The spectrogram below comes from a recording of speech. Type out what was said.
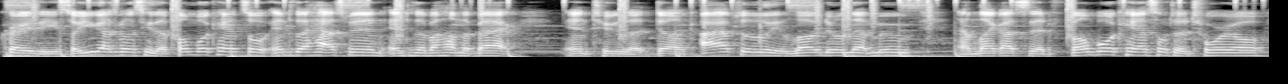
crazy. So you guys gonna see the fumble cancel into the half spin into the behind the back into the dunk. I absolutely love doing that move and like I said fumble cancel tutorial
